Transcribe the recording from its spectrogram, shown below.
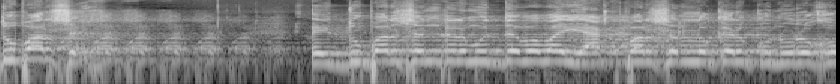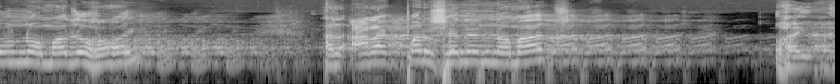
দু পার্সেন্ট এই দু পার্সেন্টের মধ্যে বাবা এক পার্সেন্ট লোকের কোনো রকম নমাজও হয়। আর আর এক পার্সেন্টের নামাজ না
